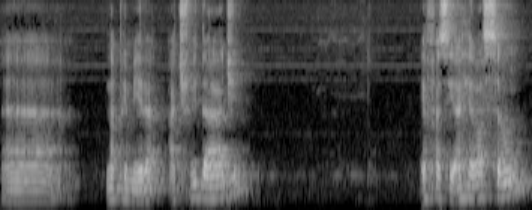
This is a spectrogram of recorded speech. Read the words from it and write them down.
é, na primeira atividade é fazer a relação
